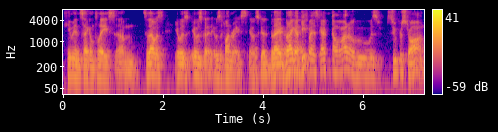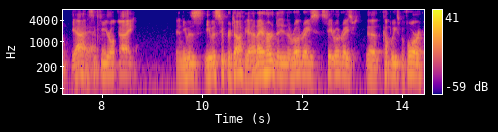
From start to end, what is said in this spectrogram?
came in second place. Um, so that was it was it was good. It was a fun race. It was good. But I but I got beat by this guy from Colorado who was super strong. Yeah, 60 year old guy, and he was he was super tough. Yeah, and I heard that in the road race, state road race, uh, a couple weeks before,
